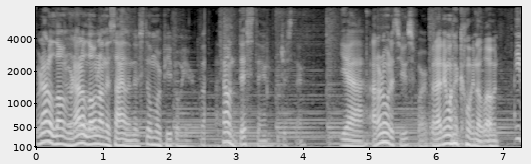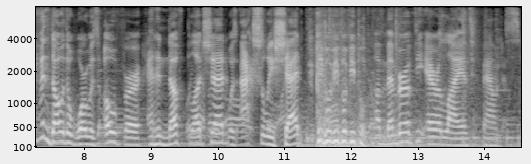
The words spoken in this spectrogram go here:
we're not alone. We're not alone on this island. There's still more people here. But I found this thing. Interesting. Yeah, I don't know what it's used for, but I didn't want to go in alone. Even though the war was over and enough bloodshed was actually shed, people, people, people, a member of the Air Alliance found us.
